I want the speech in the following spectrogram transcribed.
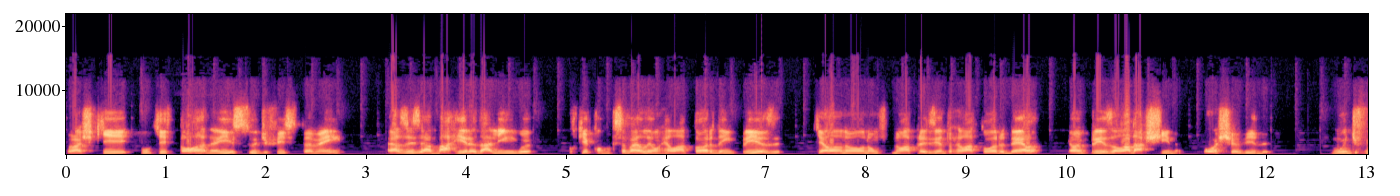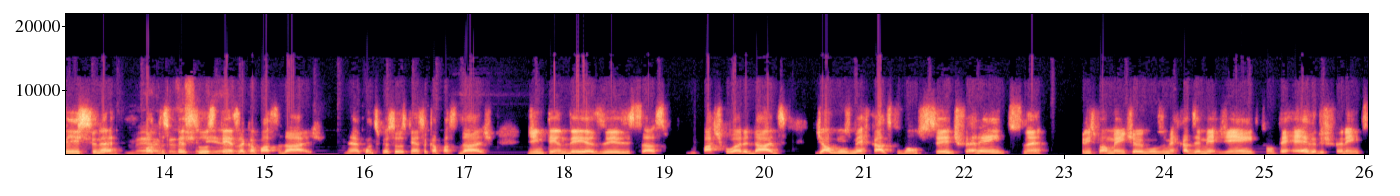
eu acho que o que torna isso difícil também, é, às vezes, é a barreira da língua, porque como que você vai ler um relatório da empresa que ela não, não, não apresenta o relatório dela, é uma empresa lá da China? Poxa vida, muito difícil, né? É, Quantas pessoas chinesa, têm essa né? capacidade? Né? Quantas pessoas têm essa capacidade de entender, às vezes, as particularidades de alguns mercados que vão ser diferentes, né? Principalmente alguns mercados emergentes, vão ter regras diferentes.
